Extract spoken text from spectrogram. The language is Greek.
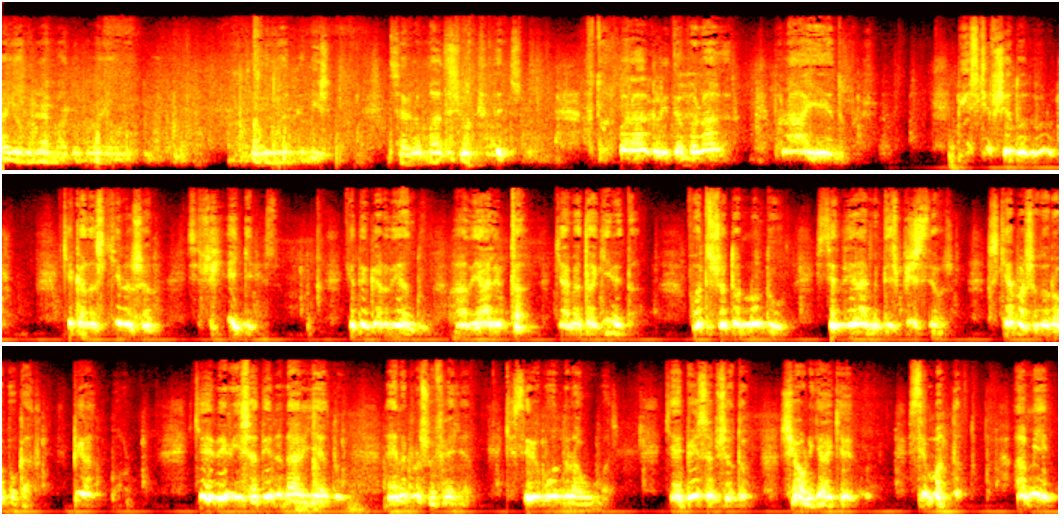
Άγιο Πνεύμα του Θεού. Και δίνουμε εμείς τις αγραμμάτες μαθητές. Αυτός παράκλητε, παράγα, Πανάγιε του. Πίσκεψε τον δούλο σου και κατασκήνωσε στη ψυχή εκείνης και την καρδία του αδιάλειπτα και αμετακίνητα. Φώτισε τον νου του στη δύναμη της πίστεως. Σκέπασε τον από κάτω. Πήρα τον πόνο και ενήργησα την ενάργεια του να είναι προς ωφέλεια και στηριγμόν του λαού μας. Και επίστεψε τον σε όνια και στη μάτα του. Αμήν.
